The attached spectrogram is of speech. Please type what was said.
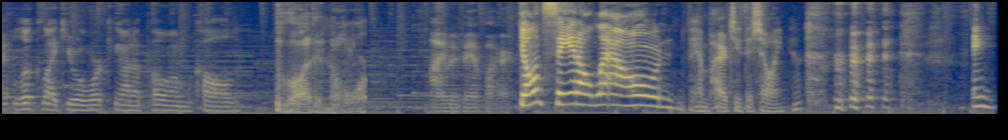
It looked like you were working on a poem called "Blood and Horror." I'm a vampire. Don't say it out loud. Vampire tooth is showing. and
